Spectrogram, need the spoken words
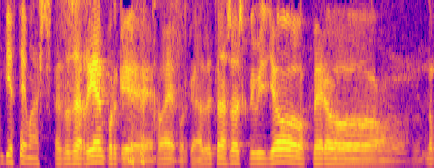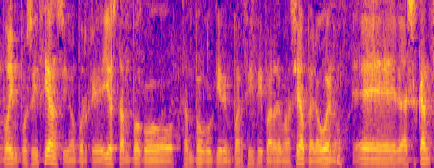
10 temas? Estos se ríen porque, joder, porque las letras solo escribir yo, pero no por imposición, sino porque ellos tampoco tampoco quieren participar demasiado. Pero bueno, eh, las canciones,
